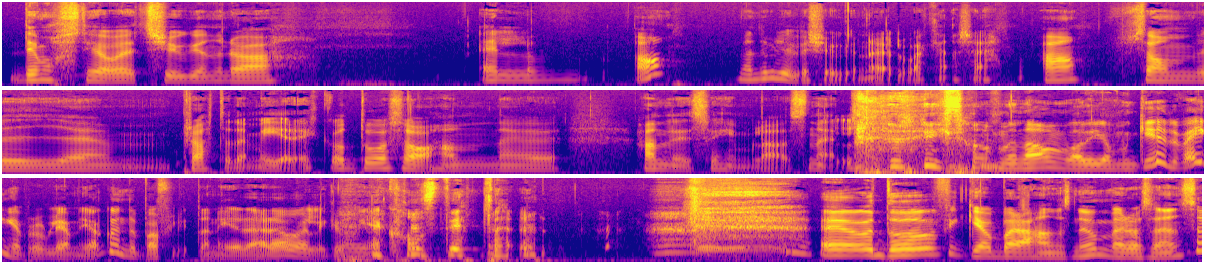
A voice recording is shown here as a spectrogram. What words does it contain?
det måste ju ha varit 2011, ja, men det blir väl 2011 kanske, ja, som vi eh, pratade med Erik. Och då sa han, han är så himla snäll, liksom, men han bara, ja men gud, det var inga problem, jag kunde bara flytta ner där, det var liksom inga konstigheter. Eh, och då fick jag bara hans nummer och sen så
